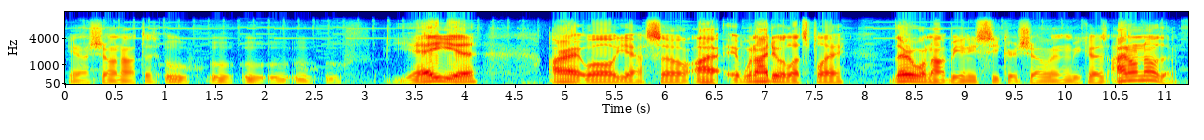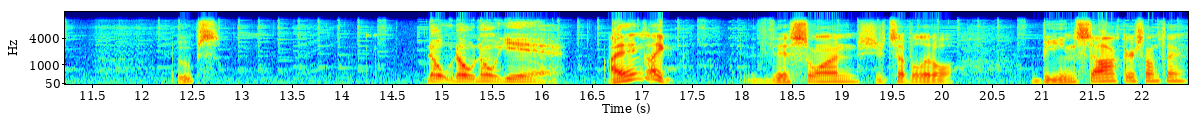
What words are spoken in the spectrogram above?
you know, showing off this. Ooh, ooh, ooh, ooh, ooh, ooh. Yeah, yeah. Alright, well, yeah, so I when I do a Let's Play, there will not be any secret showing because I don't know them. Oops. No, no, no, yeah. I think, like, this one shoots up a little beanstalk or something.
